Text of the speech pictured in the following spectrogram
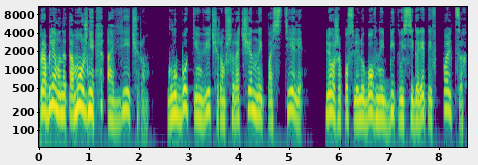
проблемы на таможне, а вечером, глубоким вечером в широченной постели, лежа после любовной битвы с сигаретой в пальцах,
